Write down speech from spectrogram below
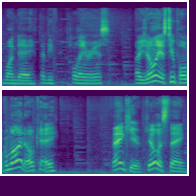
One day. That'd be hilarious. Oh, he only has two Pokemon? Okay. Thank you. Kill this thing.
